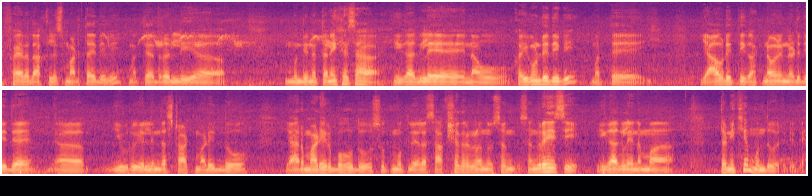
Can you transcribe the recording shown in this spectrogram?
ಎಫ್ ಐ ಆರ್ ದಾಖಲಿಸಿ ಮಾಡ್ತಾ ಇದ್ದೀವಿ. ಮತ್ತು ಅದರಲ್ಲಿ ಮುಂದಿನ ತನಿಖೆ ಸಹ ಈಗಾಗಲೇ ನಾವು ಕೈಗೊಂಡಿದ್ದೀವಿ. ಮತ್ತು ಯಾವ ರೀತಿ ಘಟನಾವಳಿ ನಡೆದಿದೆ ಇವರು ಎಲ್ಲಿಂದ ಸ್ಟಾರ್ಟ್ ಮಾಡಿದ್ದು, ಯಾರು ಮಾಡಿರಬಹುದು, ಸುತ್ತಮುತ್ತಲು ಎಲ್ಲ ಸಾಕ್ಷ್ಯಾಧಾರಗಳನ್ನು ಸಂಗ್, ಸಂಗ್ರಹಿಸಿ ಈಗಾಗಲೇ ನಮ್ಮ ತನಿಖೆ ಮುಂದುವರೆದಿದೆ.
